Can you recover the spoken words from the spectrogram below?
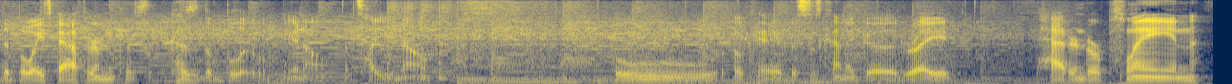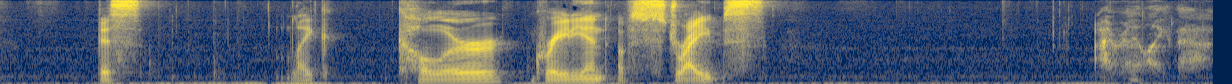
the boys' bathroom because because of the blue. You know, that's how you know. Ooh, okay, this is kind of good, right? Patterned or plain. This like color gradient of stripes. I really like that.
